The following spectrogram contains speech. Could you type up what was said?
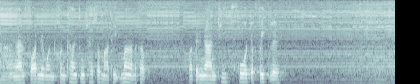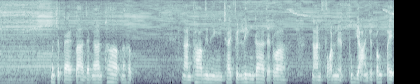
างานฟอนต์เนี่ยมันค่อนข้างต้องใช้สมาธิมากนะครับ มันเป็นงานที่โคตรจะฟิกเลย มันจะแตกต่างจากงานภาพนะครับ งานภาพนี่มันยังใช้ฟิลลิ่งได้ แต่ว่างานฟอนต์เนี่ยทุกอย่างจะต้องเป๊ะ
